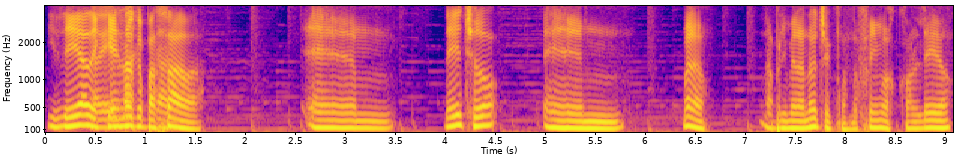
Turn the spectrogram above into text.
idea de No qué es lo que pasaba. Em, de hecho, em, bueno, la primera noche cuando fuimos con Leo,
